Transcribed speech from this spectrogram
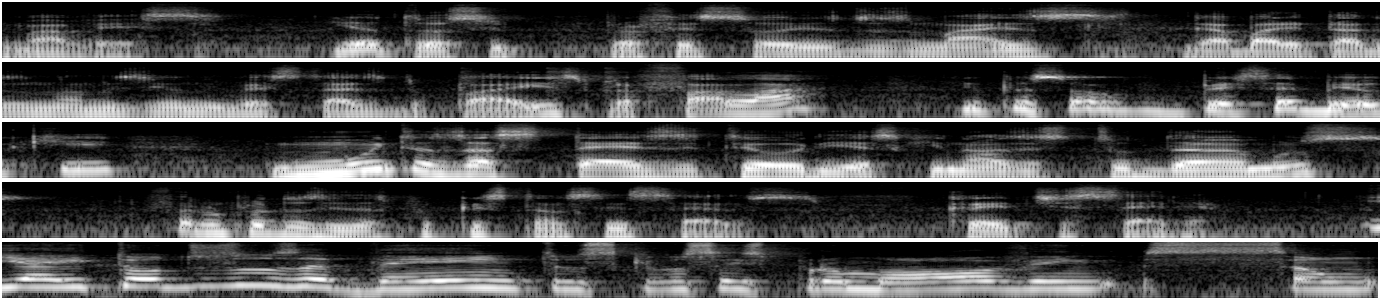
uma vez. E eu trouxe professores dos mais gabaritados nomes em universidades do país para falar, e o pessoal percebeu que muitas das teses e teorias que nós estudamos foram produzidas por cristãos sinceros, crente séria. E aí, todos os eventos que vocês promovem são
